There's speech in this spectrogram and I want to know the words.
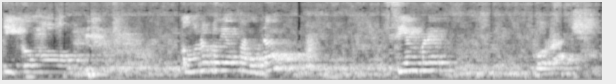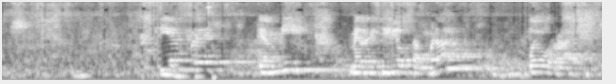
y como, como no podía faltar, siempre borracho. Siempre que a mí me recibió Zambrano, fue borracho.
